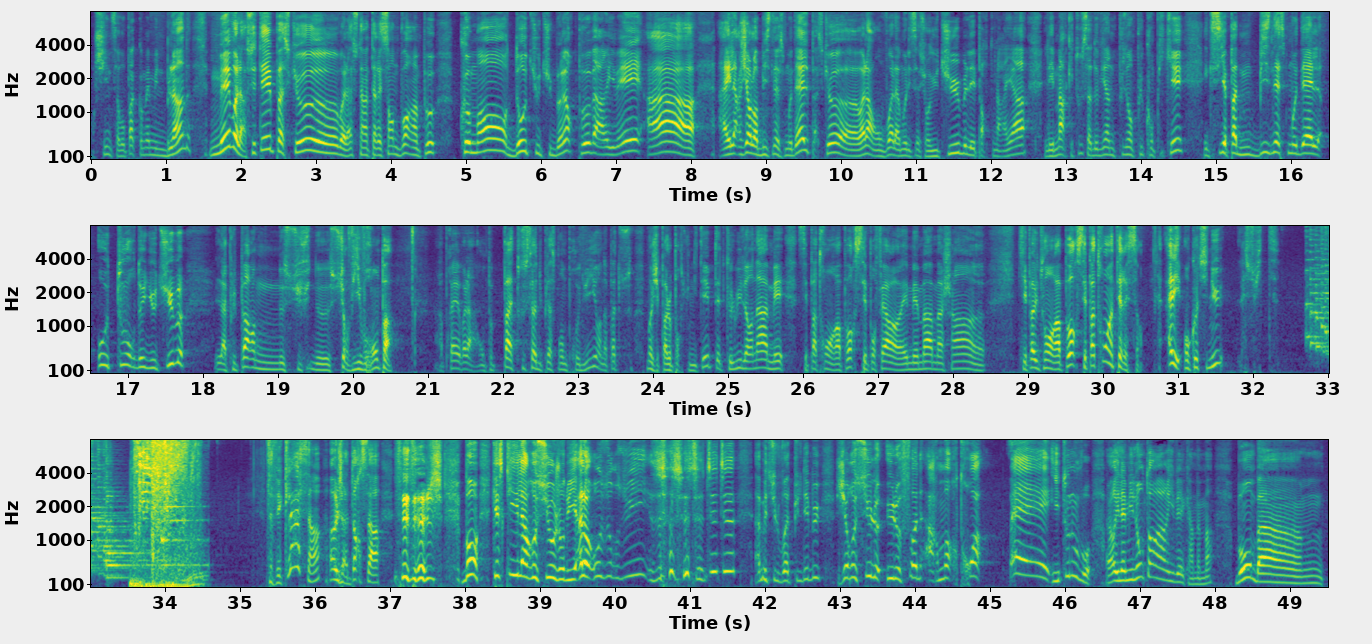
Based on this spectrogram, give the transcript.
En Chine, ça vaut pas quand même une blinde. Mais voilà, c'était parce que euh, voilà, c'était intéressant de voir un peu comment d'autres youtubeurs peuvent arriver à, élargir leur business model. Parce que euh, voilà, on voit la monétisation YouTube, les partenariats, les marques et tout, ça devient de plus en plus compliqué. Et que s'il n'y a pas de business model autour de YouTube, la plupart ne survivront pas. Après, voilà, on peut pas tous faire du placement de produits. On n'a pas tous. Moi, j'ai pas l'opportunité. Peut-être que lui, il en a, mais c'est pas trop en rapport. C'est pour faire euh, MMA, machin, euh, qui est pas du tout en rapport. C'est pas trop intéressant. Allez, on continue la suite. Ça fait classe, hein? Oh, j'adore ça. bon, qu'est-ce qu'il a reçu aujourd'hui? Alors aujourd'hui, ah mais tu le vois depuis le début. J'ai reçu le Ulefone Armor 3. Ouais, il est tout nouveau. Alors il a mis longtemps à arriver quand même. Hein. Bon ben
